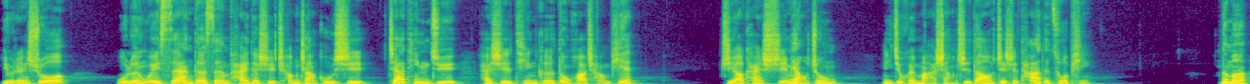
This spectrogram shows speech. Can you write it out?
有人说，无论魏斯安德森拍的是成长故事、家庭剧，还是停格动画长片，只要看十秒钟，你就会马上知道这是他的作品。那么，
